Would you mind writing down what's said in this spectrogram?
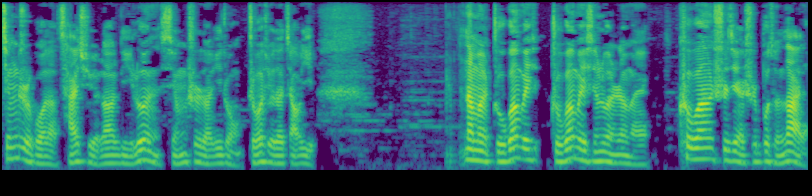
精致过的，采取了理论形式的一种哲学的教义。那么，主观唯主观唯心论认为，客观世界是不存在的，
